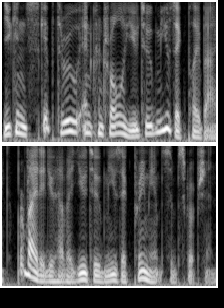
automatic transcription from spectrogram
you can skip through and control YouTube music playback, provided you have a YouTube Music Premium subscription.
